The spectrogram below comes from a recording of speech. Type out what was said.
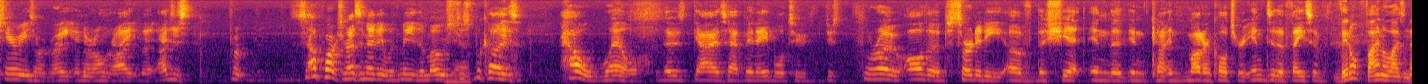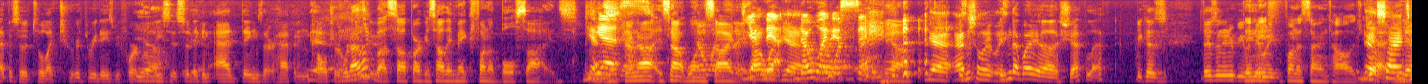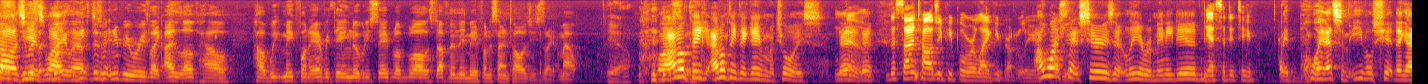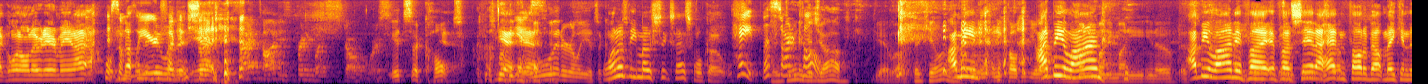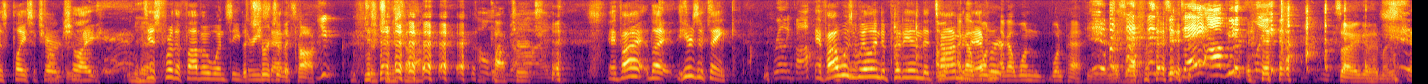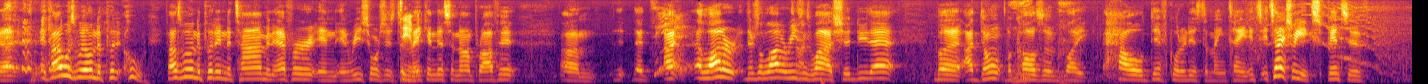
Series are great in their own right, but I just, for South Park's resonated with me the most just because how well those guys have been able to throw all the absurdity of the shit in the in, in modern culture into the face of They don't finalize an episode till like two or three days before it Yeah. releases, so they can add things that are happening Yeah. culturally. What I like about. South Park is how they make fun of both sides. yes, Yes. They're not. It's not one sided. safe. Yeah, Not yeah, what- yeah. no one No is safe. Yeah, yeah, absolutely. Isn't that why uh, Chef left? Because there's an interview they with him. made where fun of Scientology. Yeah, Scientology is why he well, left. There's an interview where he's like, "I love how how we make fun of everything, nobody's safe, blah blah blah, all this stuff." And then they made fun of Scientology. He's like, "I'm out." Yeah. well, I don't think I don't think they gave him a choice. That- No, that- the Scientology people were like, "You gotta leave." I watched that series that Leah Remini did. yes, I did too. Hey, boy, that's some evil shit they got going on over there, man. I, I want That's some nothing weird to do with fucking it. shit. Scientology is pretty much Star Wars. It's a cult. Yeah, yeah. Yes. yeah. Literally, it's a cult. One of the most successful cults. hey, let's They're start doing a a good cult. job. Yeah, well, They're killing. It. I mean, any cult that you I'd be money, lying- Money, money, you know. I'd be lying if I if I said I hadn't stuff. thought about making this place a church, Concrete. like just for the five hundred one c three. the three. Church of the Cock. You, Church of the Cock. oh my Cock god, church. If I like, here's the thing: really, Bob? if I was willing to put in the time I and got the one. effort, I got one. One path here. Today, obviously. Sorry, go ahead, Mike. uh, if I was willing to put, oh, if I was willing to put in the time and effort and, and resources to Damn it. making this a nonprofit, um, th- that Damn I, it. a lot of there's a lot of reasons why I should do that, but I don't because of like how difficult it is to maintain. It's it's actually expensive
